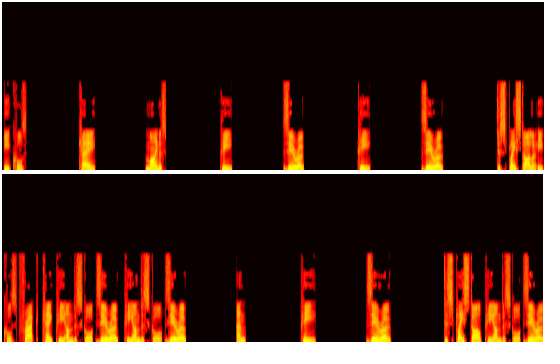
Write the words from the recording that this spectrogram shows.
equals K minus P zero p 0 display style equals frac kp underscore 0 p underscore 0 and p 0 display style p underscore 0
